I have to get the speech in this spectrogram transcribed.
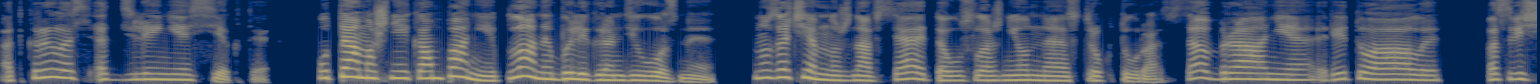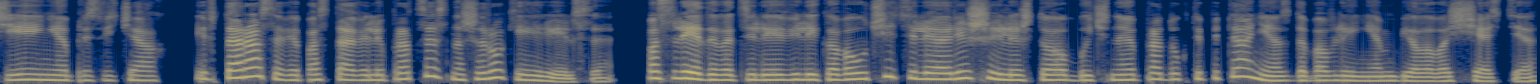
открылось отделение секты. У тамошней компании планы были грандиозные. Но зачем нужна вся эта усложненная структура? Собрания, ритуалы, посвящения при свечах. И в Тарасове поставили процесс на широкие рельсы. Последователи великого учителя решили, что обычные продукты питания с добавлением белого счастья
